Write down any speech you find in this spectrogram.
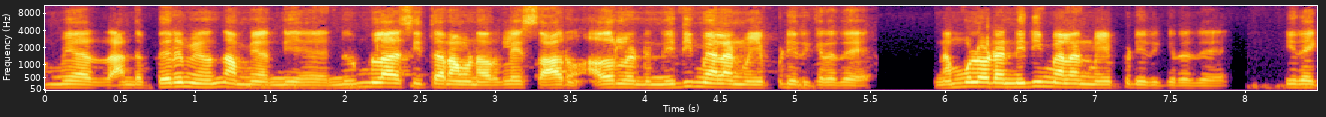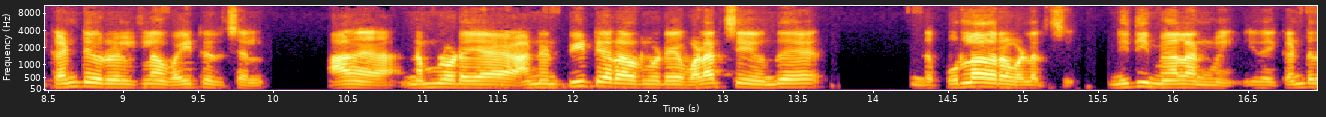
அம்மையார் அந்த பெருமை வந்து அம்மையார். நிர்மலா சீதாராமன் அவர்களே சாரும். அவர்களுடைய நிதி மேலாண்மை எப்படி இருக்கிறது? நம்மளோட நிதி மேலாண்மை எப்படி இருக்கிறது? இதை கண்டு இவர்களுக்கெல்லாம் வயிற்றுச்சல் நம்மளுடைய அண்ணன் பீட்டர் அவர்களுடைய வளர்ச்சியை வந்து இந்த பொருளாதார வளர்ச்சி நிதி மேலாண்மை இதை கண்டு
